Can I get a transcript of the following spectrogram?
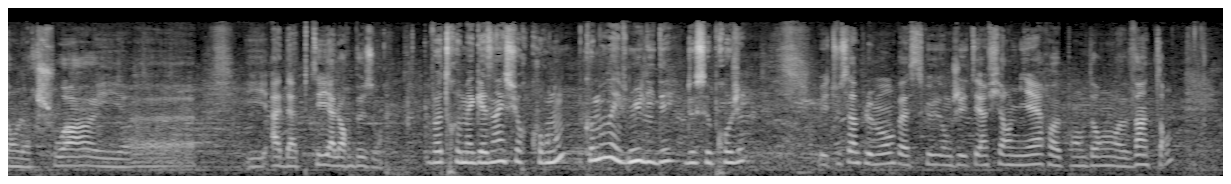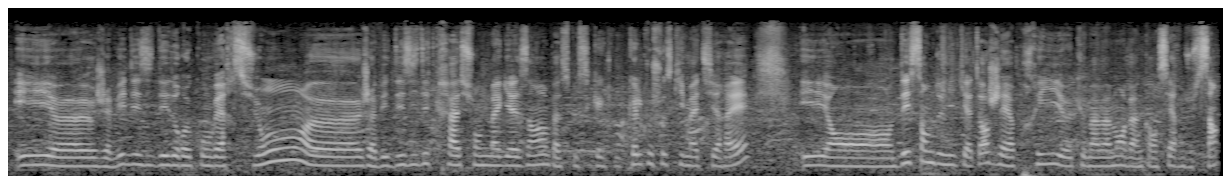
dans leurs choix et, et, adapté à leurs besoins. Votre magasin est sur Cournon. Comment est venue l'idée de ce projet? Tout simplement parce que j'ai été infirmière pendant 20 ans et euh, j'avais des idées de reconversion, euh, j'avais des idées de création de magasins parce que c'est quelque, chose qui m'attirait. Et en décembre 2014, j'ai appris euh, que ma maman avait un cancer du sein.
